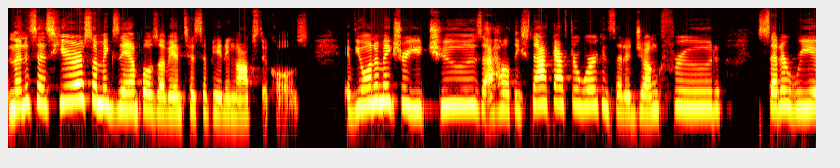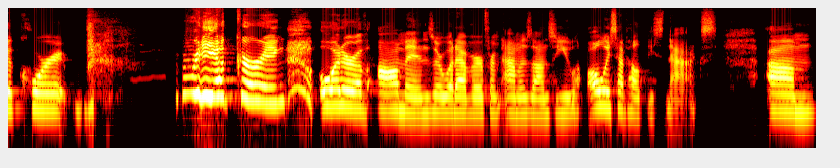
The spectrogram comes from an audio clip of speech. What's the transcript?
And then it says here are some examples of anticipating obstacles. If you want to make sure you choose a healthy snack after work instead of junk food, set a reoccur- reoccurring order of almonds or whatever from Amazon so you always have healthy snacks. Um,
